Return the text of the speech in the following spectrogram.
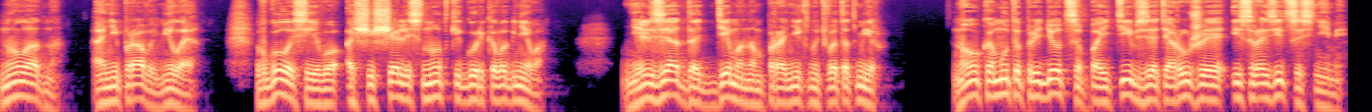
«Ну ладно, они правы, милая». В голосе его ощущались нотки горького гнева. Нельзя дать демонам проникнуть в этот мир. Но кому-то придется пойти взять оружие и сразиться с ними.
